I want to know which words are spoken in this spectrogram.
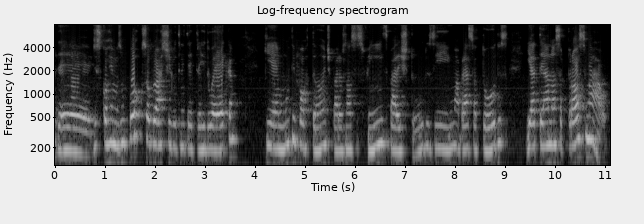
de, discorremos um pouco sobre o artigo 33 do ECA, que é muito importante para os nossos fins, para estudos, e um abraço a todos e até a nossa próxima aula.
